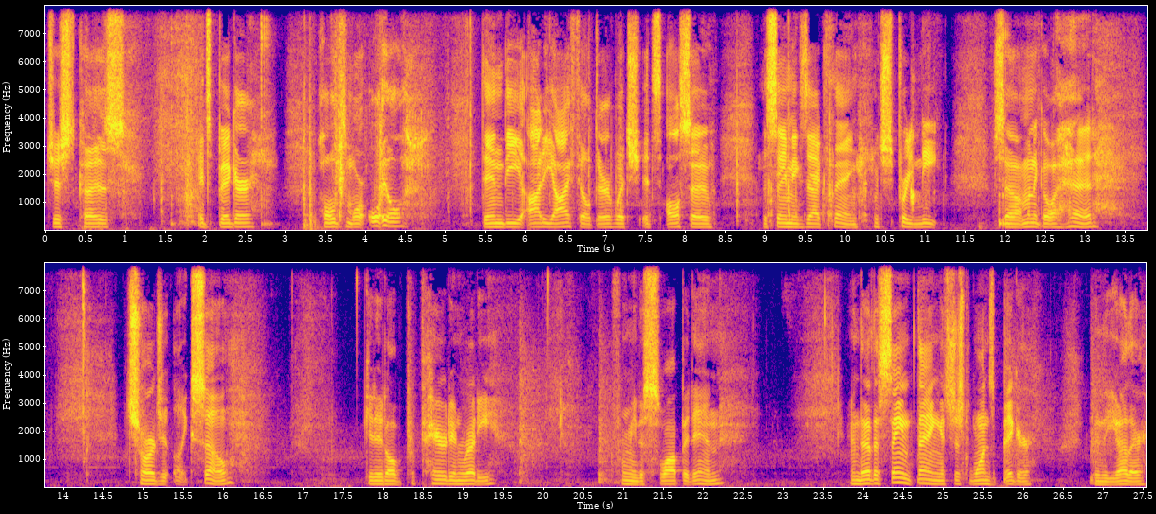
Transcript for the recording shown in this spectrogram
just because it's bigger, holds more oil than the IDI filter, which it's also the same exact thing, which is pretty neat. So I'm gonna go ahead, charge it like so, get it all prepared and ready for me to swap it in. And they're the same thing, it's just one's bigger than the other.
